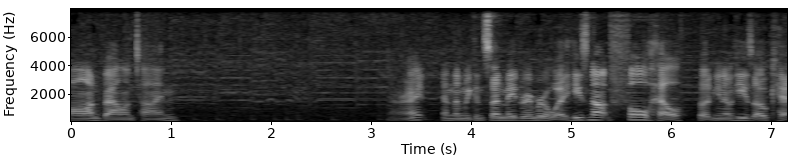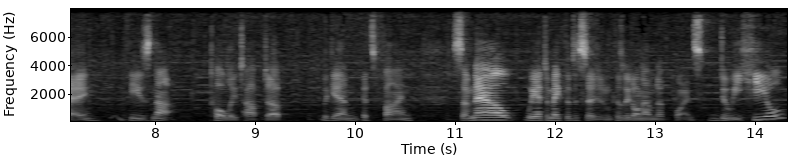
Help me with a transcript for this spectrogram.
on Valentine. Alright, and then we can send Maid Rimuru away. He's not full health, but, you know, he's okay. He's not totally topped up. Again, it's fine. So now we have to make the decision, because we don't have enough points. Do we heal,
